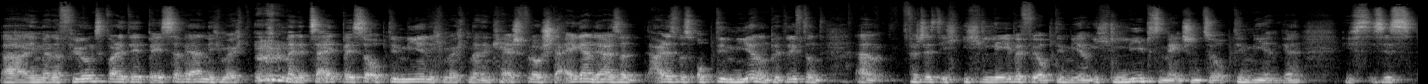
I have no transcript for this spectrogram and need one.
äh, in meiner Führungsqualität besser werden, ich möchte meine Zeit besser optimieren, ich möchte meinen Cashflow steigern, ja, also alles, was Optimierung betrifft und ähm, verstehst, ich, ich lebe für Optimierung, ich liebe es, Menschen zu optimieren. Gell? Ich, es ist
